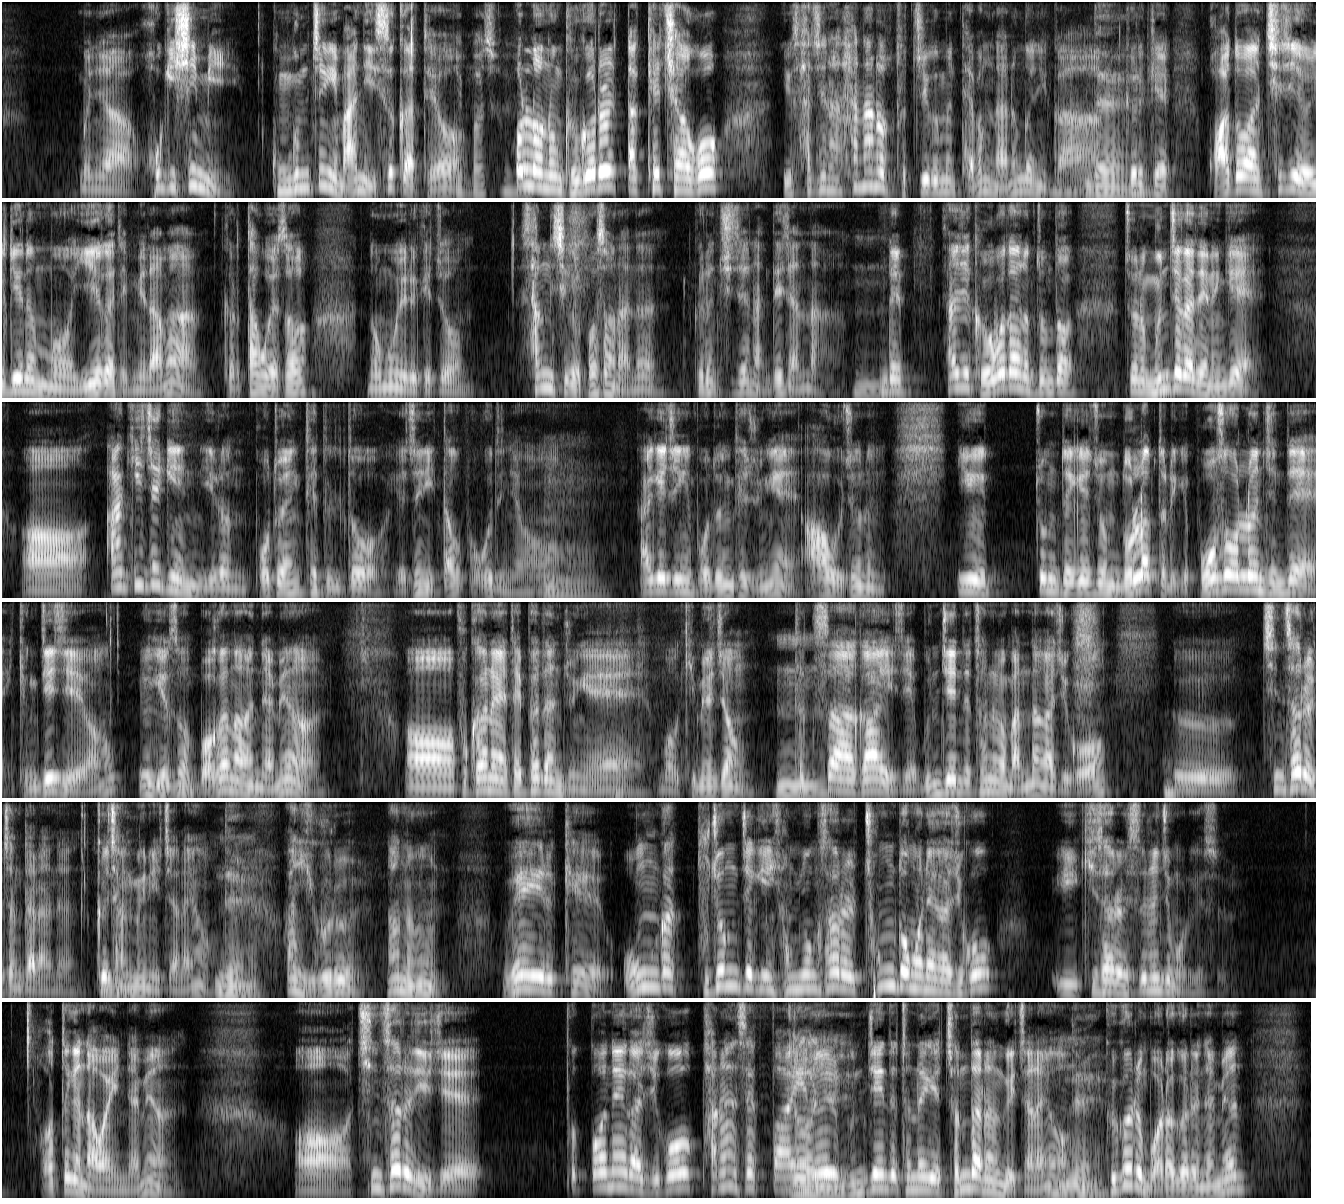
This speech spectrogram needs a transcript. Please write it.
뭐냐 호기심이 궁금증이 많이 있을 것 같아요. 예, 맞아요. 언론은 그거를 딱 캐치하고 이 사진 을 하나라도 더 찍으면 대박 나는 거니까 네. 그렇게 과도한 취재 열기는 뭐 이해가 됩니다만 그렇다고 해서 너무 이렇게 좀 상식을 벗어나는 그런 취재는 안 되지 않나. 근데 사실 그거보다는 좀 더 저는 문제가 되는 게 어, 악의적인 이런 보도 행태들도 여전히 있다고 보거든요. 음. 악의적인 보도 행태 중에 아우 저는 이게 좀 되게 좀 놀랍더라고요. 이게 보수 언론지인데 경제지예요. 여기에서 뭐가 나왔냐면 어, 북한의 대표단 중에 뭐 김여정 특사가 이제 문재인 대통령을 만나가지고 그 친서를 전달하는 그 장면이 있잖아요. 네. 아니 이거를 나는 왜 이렇게 온갖 부정적인 형용사를 총동원해가지고 이 기사를 쓰는지 모르겠어요. 어떻게 나와 있냐면 어, 친서를 이제 또 꺼내 가지고 파란색 파일을 아, 예. 문재인 대통령에게 전달하는 거 있잖아요. 네. 그거를 뭐라 그러냐면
